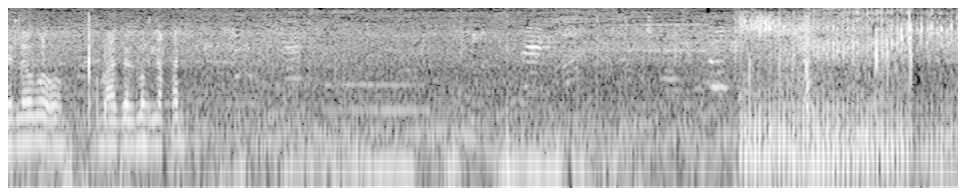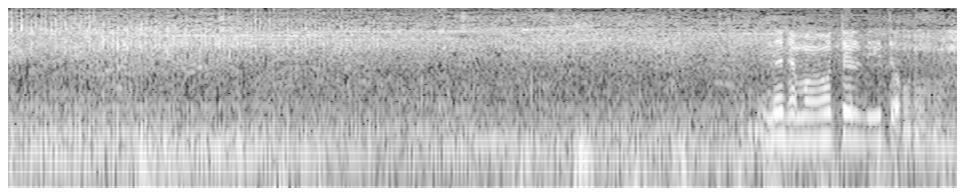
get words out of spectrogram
Dalawa, oh. Kabagal maglakad. Ganda ng mga hotel dito. Mm.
